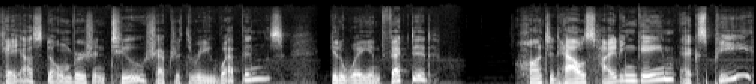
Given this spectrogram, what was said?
Chaos Dome Version 2, Chapter 3 Weapons, Getaway Infected, Haunted House Hiding Game XP,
